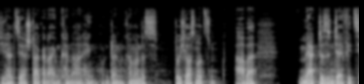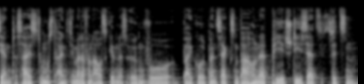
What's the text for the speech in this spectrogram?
die halt sehr stark an einem Kanal hängen. Und dann kann man das durchaus nutzen. Aber Märkte sind ja effizient. Das heißt, du musst eigentlich immer davon ausgehen, dass irgendwo bei Goldman Sachs ein paar hundert PhDs sitzen,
